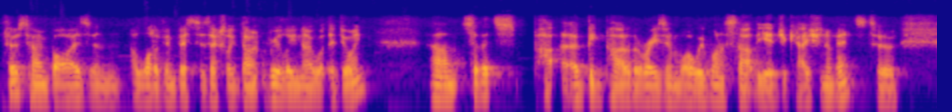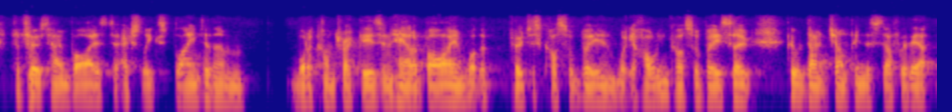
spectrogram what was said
first home buyers and a lot of investors actually don't really know what they're doing. Um, so that's a big part of the reason why we want to start the education events to for first home buyers to actually explain to them what a contract is and how to buy and what the purchase costs will be and what your holding costs will be. So people don't jump into stuff without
